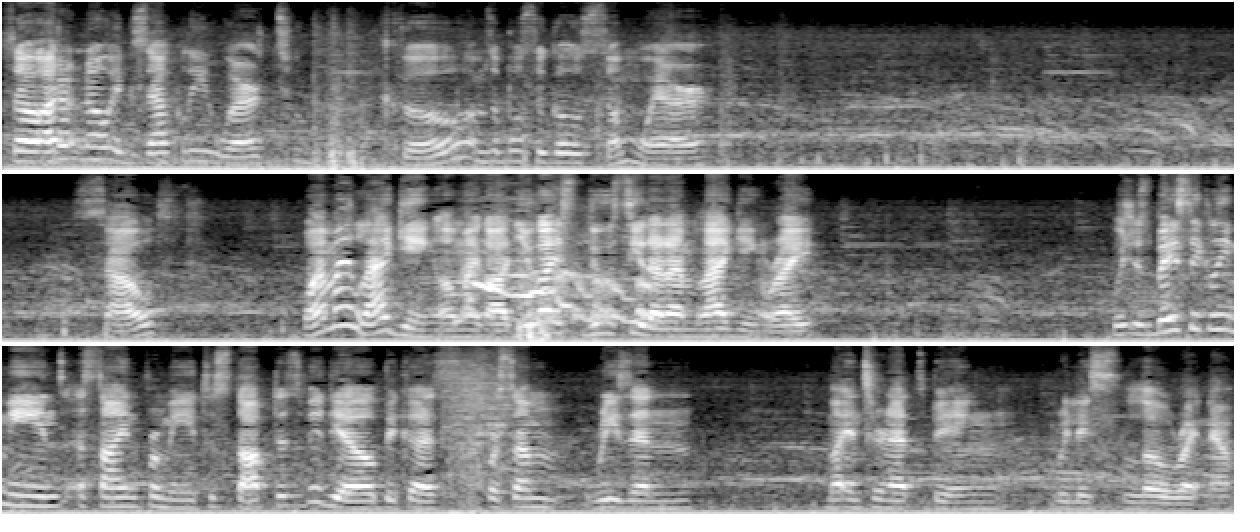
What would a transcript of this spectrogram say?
So, I don't know exactly where to go. I'm supposed to go somewhere. South? Why am I lagging? Oh my god, you guys do see that I'm lagging, right? Which is basically means a sign for me to stop this video because for some reason my internet's being really slow right now.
